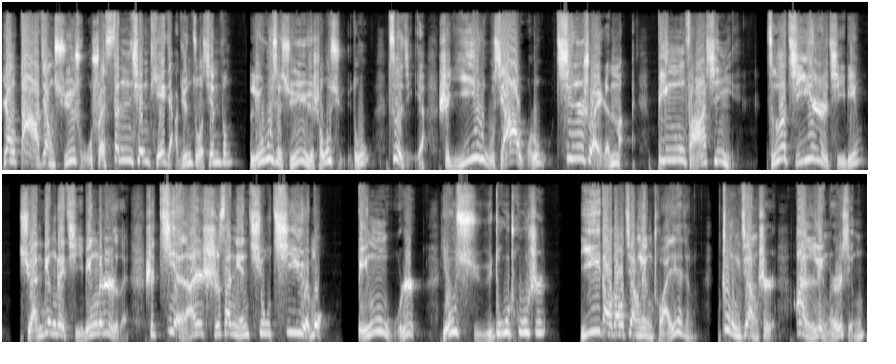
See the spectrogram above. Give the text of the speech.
让大将许褚率三千铁甲军做先锋，留下荀彧守许都，自己呀是一路辖五路，亲率人马兵伐新野，则即日起兵。选定这起兵的日子是建安十三年秋七月末丙午日，由许都出师。一道道将令传下去了，众将士按令而行。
